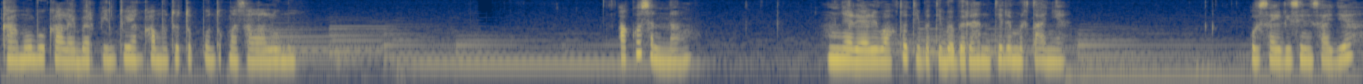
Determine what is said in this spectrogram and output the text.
Kamu buka lebar pintu yang kamu tutup untuk masa lalumu. Aku senang menyadari waktu tiba-tiba berhenti dan bertanya, "Usai di sini saja?"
